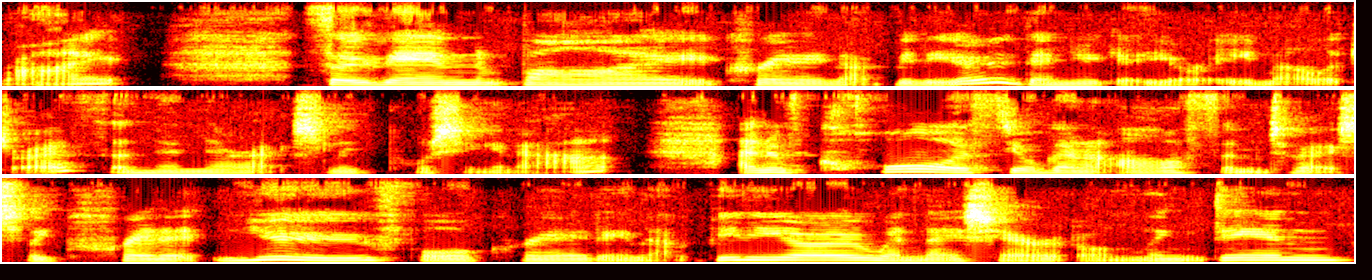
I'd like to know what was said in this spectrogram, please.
right? So then by creating that video, then you get your email address and then they're actually pushing it out. And of course, you're going to ask them to actually credit you for creating that video when they share it on LinkedIn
